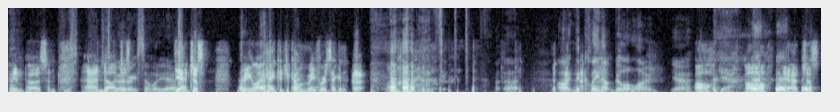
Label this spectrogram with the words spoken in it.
in person. and Just uh, just somebody, yeah. yeah, just being like, hey, could you come with me for a second? Uh, Oh, the cleanup bill alone. Yeah. oh yeah, oh yeah. Just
